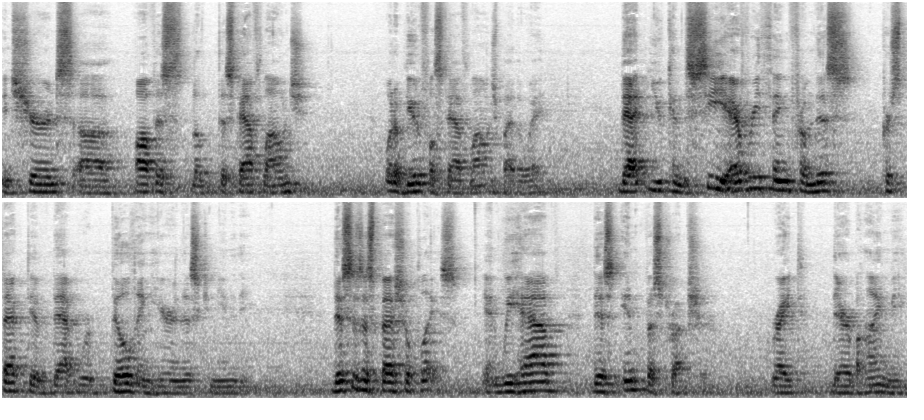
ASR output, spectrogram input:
insurance uh, office, the, the staff lounge. What a beautiful staff lounge, by the way. That you can see everything from this perspective that we're building here in this community. This is a special place, and we have this infrastructure right there behind me.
